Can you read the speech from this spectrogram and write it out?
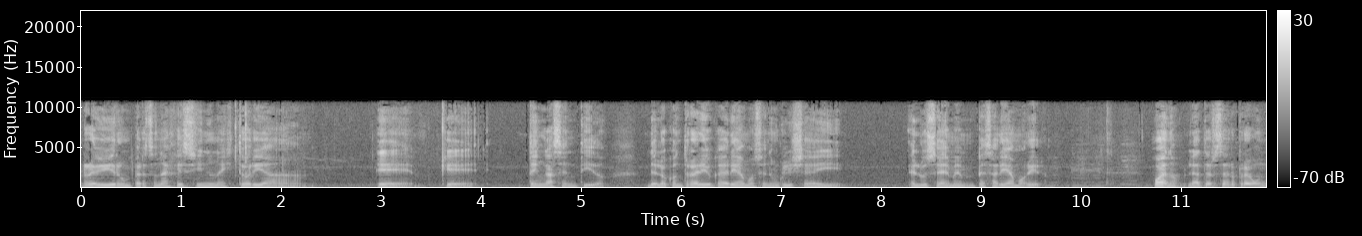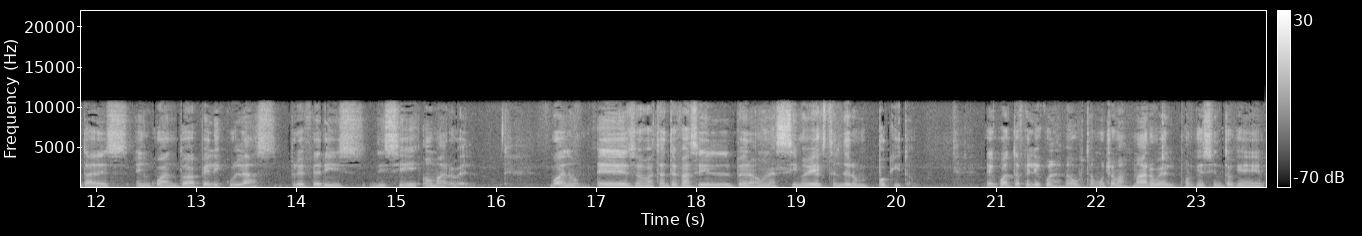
revivir un personaje sin una historia eh, que tenga sentido. De lo contrario caeríamos en un cliché y el UCM empezaría a morir. Bueno, la tercera pregunta es, en cuanto a películas, ¿preferís DC o Marvel? Bueno, eso es bastante fácil, pero aún así me voy a extender un poquito. En cuanto a películas, me gusta mucho más Marvel porque siento que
